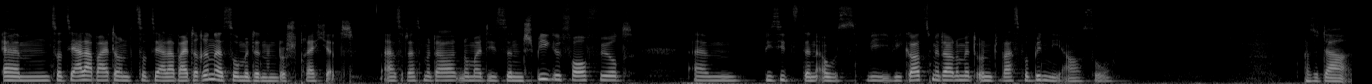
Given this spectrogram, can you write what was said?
ähm, Sozialarbeiter und Sozialarbeiterinnen so miteinander sprechen? Also, dass man da nochmal diesen Spiegel vorführt. Ähm, wie sieht es denn aus? Wie, wie geht es mir da damit und was verbinde ich auch so? Also da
